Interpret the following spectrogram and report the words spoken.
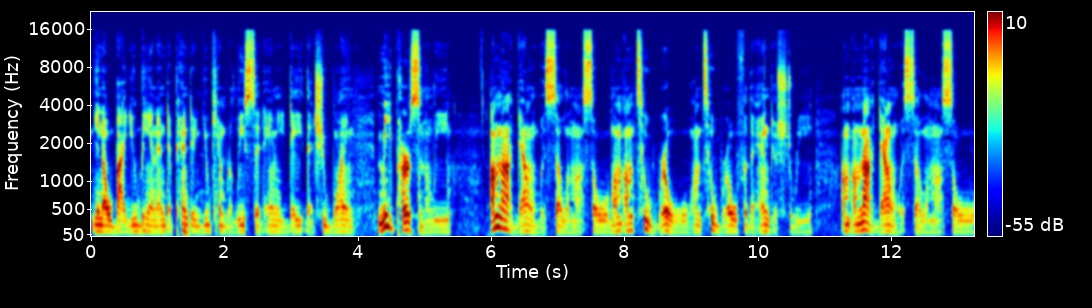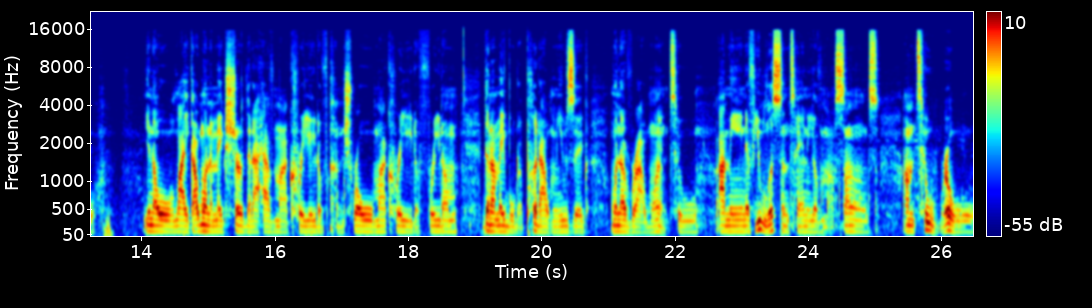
You know, by you being independent, you can release it any date that you want. Me personally, I'm not down with selling my soul. I'm I'm too real. I'm too real for the industry. I'm, I'm not down with selling my soul. You know, like I want to make sure that I have my creative control, my creative freedom, that I'm able to put out music whenever I want to. I mean, if you listen to any of my songs, I'm too real.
